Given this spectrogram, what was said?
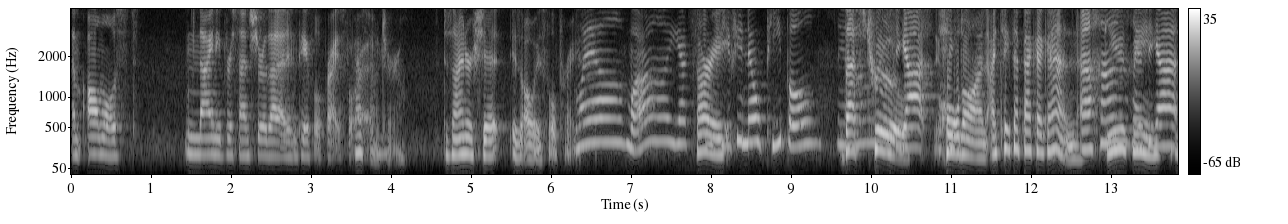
am almost ninety percent sure that I didn't pay full price for That's it. not true. Designer shit is always full price. Well, well, you got Sorry. If you, if you know people, you That's know, true. You got, if you Hold on. I take that back again. Uh-huh. Excuse me. Mm. If you got,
